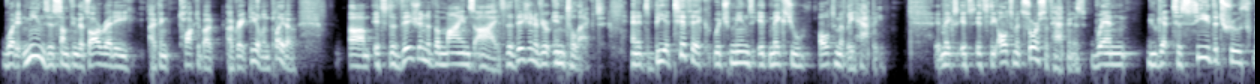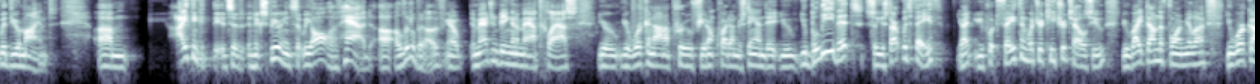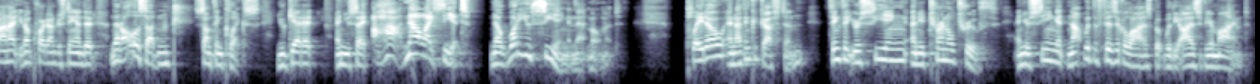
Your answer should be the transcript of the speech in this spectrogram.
what it means is something that's already, I think, talked about a great deal in Plato. Um, it's the vision of the mind's eye. It's the vision of your intellect, and it's beatific, which means it makes you ultimately happy. It makes it's it's the ultimate source of happiness when you get to see the truth with your mind. Um, I think it's an experience that we all have had uh, a little bit of. You know, imagine being in a math class. You're you're working on a proof. You don't quite understand it. You you believe it, so you start with faith. Right? You put faith in what your teacher tells you. You write down the formula. You work on it. You don't quite understand it, and then all of a sudden something clicks. You get it, and you say, "Aha! Now I see it." Now, what are you seeing in that moment? Plato and I think Augustine think that you're seeing an eternal truth and you're seeing it not with the physical eyes, but with the eyes of your mind.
